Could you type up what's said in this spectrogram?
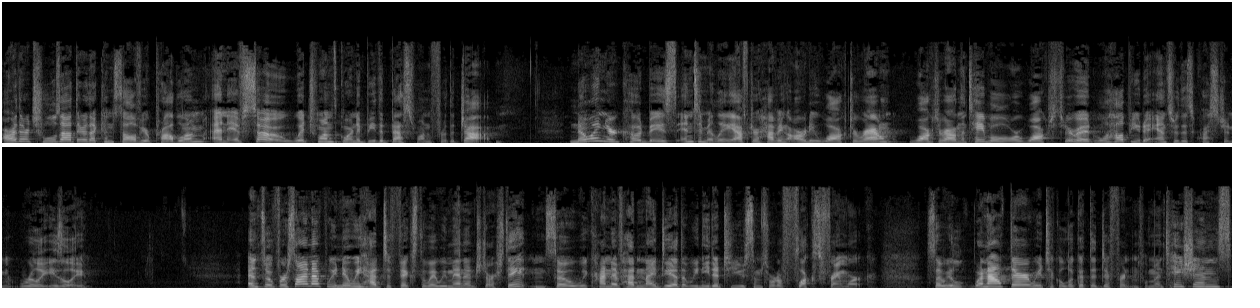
Are there tools out there that can solve your problem? And if so, which one's going to be the best one for the job? Knowing your codebase intimately after having already walked around, walked around the table or walked through it will help you to answer this question really easily. And so for signup, we knew we had to fix the way we managed our state, and so we kind of had an idea that we needed to use some sort of flux framework. So we went out there, we took a look at the different implementations,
